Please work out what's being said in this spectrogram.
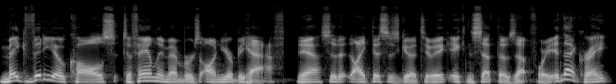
Make video calls to family members on your behalf. Yeah. So that like this is good too. It, it can set those up for you. Isn't that great?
